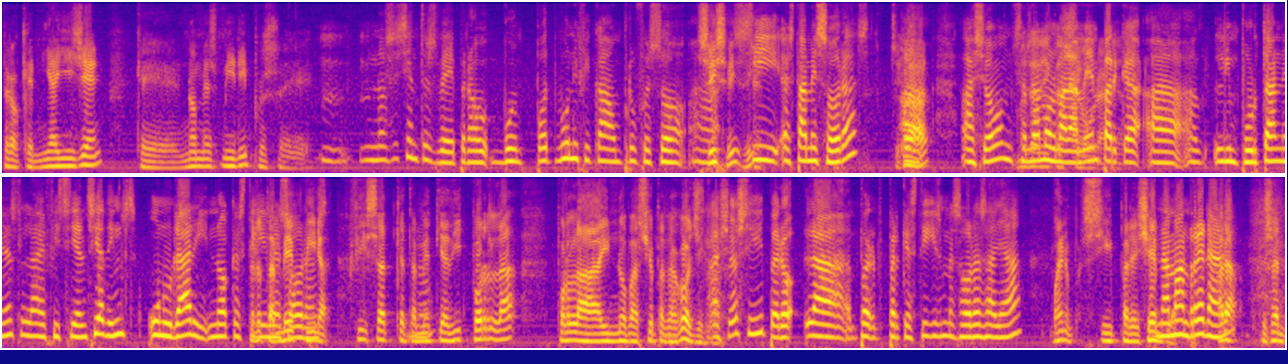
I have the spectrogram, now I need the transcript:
però que n'hi hagi gent que només miri pues, eh, Mm, No sé si entes bé, però bu- pot bonificar un professor eh, Sí, sí, sí. si està més hores? Sí. Clar. Eh, això em sembla molt malament horària. perquè eh, l'important és la eficiència dins un horari, no que però estigui també, més hores. mira, fixa't que també No. t'hi ha dit per la, per la innovació pedagògica. Això sí, però la, per, perquè estiguis més hores allà... Bueno, si per exemple... Anem enrere, eh? Ara, posem,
